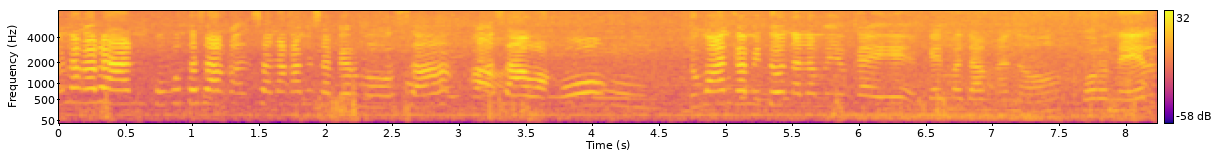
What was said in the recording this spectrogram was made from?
noong nakaraan, pupunta sa, sana kami sa Bermosa, ang asawa ko. Dumaan kami doon, alam mo yung kay, kay Madam, ano, Coronel.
